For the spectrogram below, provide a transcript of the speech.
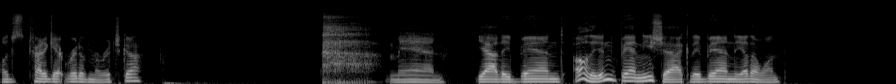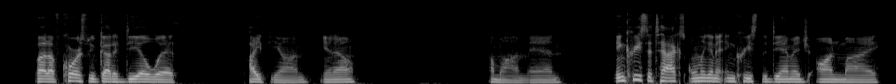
I'll just try to get rid of Marichka. Man. Yeah, they banned, oh, they didn't ban Nishak. They banned the other one. But of course, we've got to deal with Pythion, you know? Come on, man. Increase attacks only going to increase the damage on my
